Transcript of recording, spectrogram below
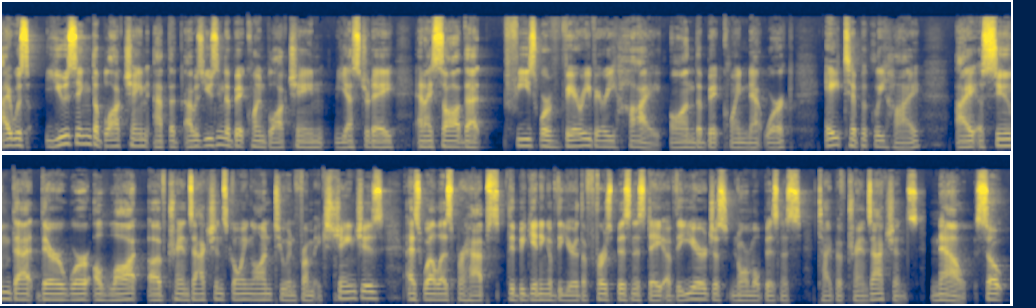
I was using the blockchain at the I was using the Bitcoin blockchain yesterday and I saw that fees were very very high on the Bitcoin network, atypically high. I assume that there were a lot of transactions going on to and from exchanges, as well as perhaps the beginning of the year, the first business day of the year, just normal business type of transactions. Now, so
